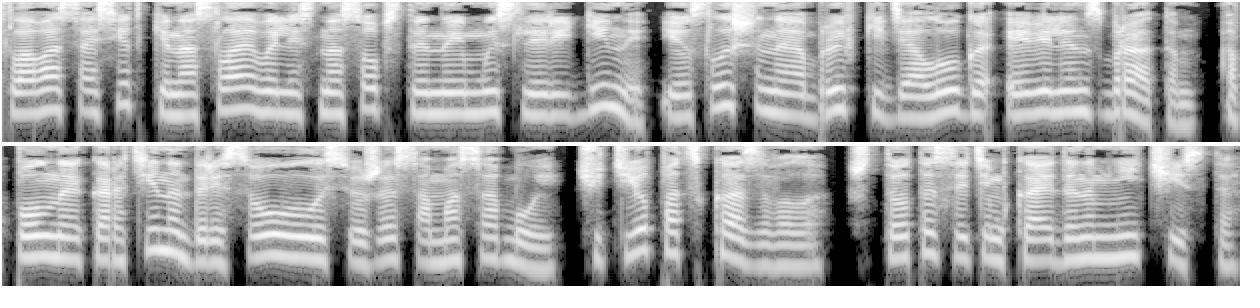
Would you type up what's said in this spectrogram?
Слова соседки наслаивались на собственные мысли Регины и услышанные обрывки диалога Эвелин с братом, а полная картина дорисовывалась уже сама собой. Чутье подсказывало, что-то с этим Кайденом нечисто.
